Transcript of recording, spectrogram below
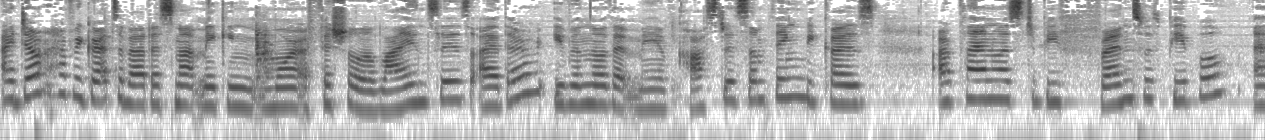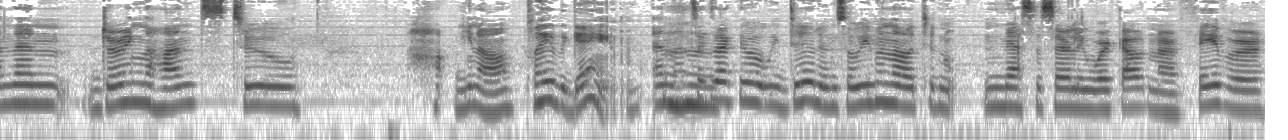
I don't have regrets about us not making more official alliances either, even though that may have cost us something because our plan was to be friends with people and then during the hunts to you know, play the game. And that's mm-hmm. exactly what we did. And so even though it didn't necessarily work out in our favor,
